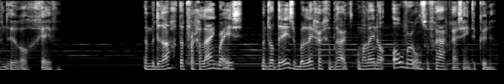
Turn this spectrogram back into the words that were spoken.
185.000 euro gegeven. Een bedrag dat vergelijkbaar is met wat deze belegger gebruikt om alleen al over onze vraagprijs heen te kunnen.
